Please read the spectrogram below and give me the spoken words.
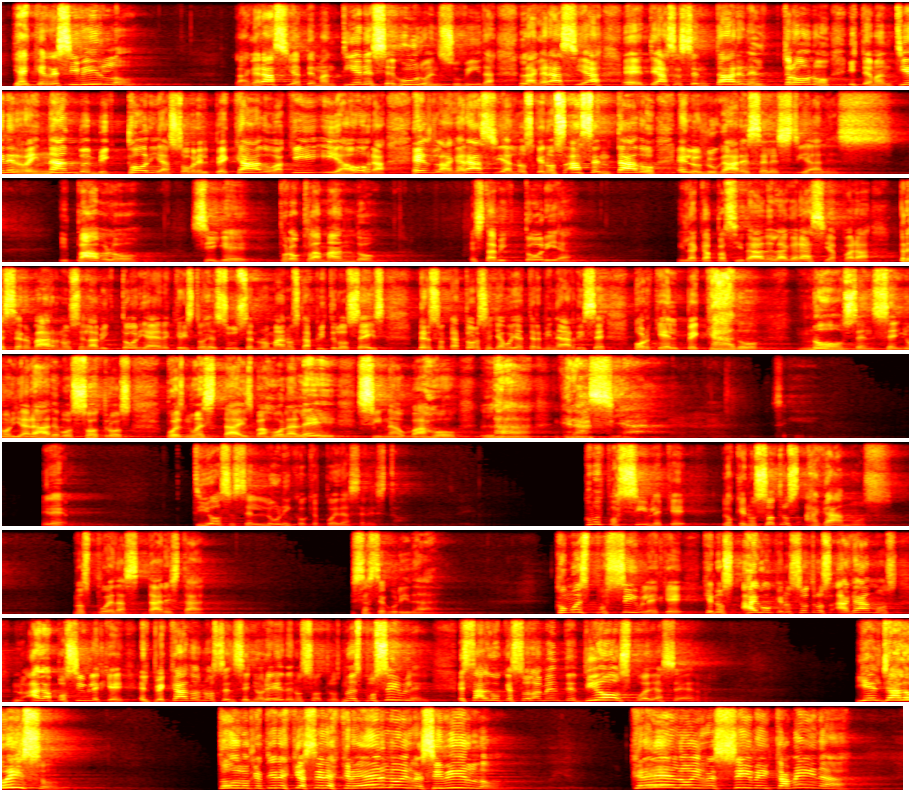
Y hay que recibirlo. La gracia te mantiene seguro en su vida. La gracia eh, te hace sentar en el trono y te mantiene reinando en victoria sobre el pecado aquí y ahora. Es la gracia los que nos ha sentado en los lugares celestiales. Y Pablo sigue proclamando esta victoria y la capacidad de la gracia para preservarnos en la victoria de Cristo Jesús en Romanos capítulo 6, verso 14, ya voy a terminar, dice, porque el pecado no se enseñoreará de vosotros, pues no estáis bajo la ley, sino bajo la gracia. Mire, Dios es el único que puede hacer esto. ¿Cómo es posible que lo que nosotros hagamos nos puedas dar esta, seguridad. ¿Cómo es posible que, que, nos, algo que nosotros hagamos haga posible que el pecado no se enseñoree de nosotros? No es posible. Es algo que solamente Dios puede hacer. Y Él ya lo hizo. Todo lo que tienes que hacer es creerlo y recibirlo. Créelo y recibe y camina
